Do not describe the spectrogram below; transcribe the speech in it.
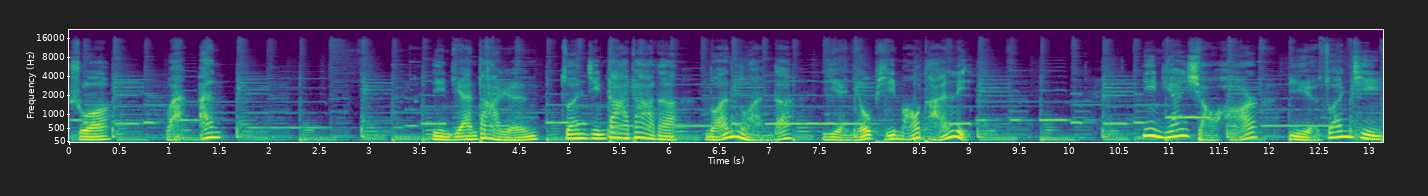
说晚安。印第安大人钻进大大的、暖暖的野牛皮毛毯里，印第安小孩也钻进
